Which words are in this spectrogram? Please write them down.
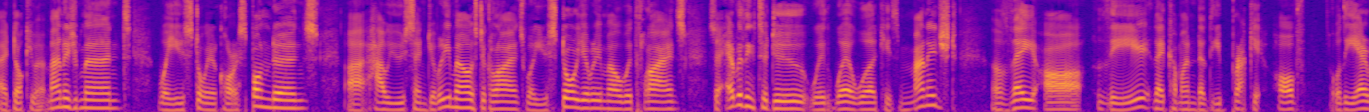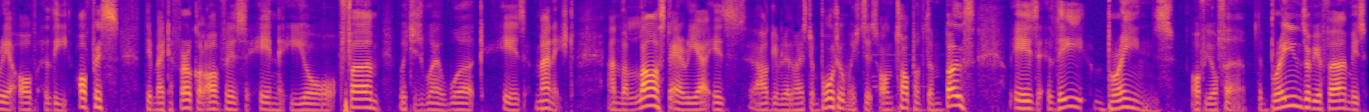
uh, document management, where you store your correspondence, uh, how you send your emails to clients, where you store your email with clients. So everything to do with where work is managed, they are the they come under the bracket of or the area of the office, the metaphorical office in your firm, which is where work is managed. And the last area is arguably the most important, which sits on top of them both, is the brains of your firm. The brains of your firm is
